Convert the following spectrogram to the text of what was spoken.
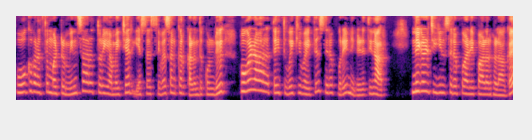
போக்குவரத்து மற்றும் மின்சாரத்துறை அமைச்சர் எஸ். எஸ். சிவசங்கர் கலந்து கொண்டு புகழாரத்தை துவக்கி வைத்து சிறப்புரை நிகழ்த்தினார். நிகழ்ச்சியில் சிறப்பு அழைப்பாளர்களாக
